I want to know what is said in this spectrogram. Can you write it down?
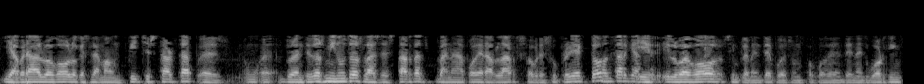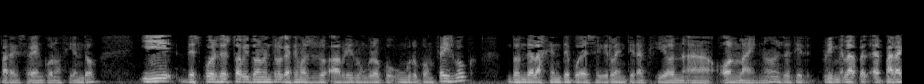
y habrá luego lo que se llama un pitch startup. es, eh, durante dos minutos las startups van a poder hablar sobre su proyecto y luego simplemente pues un poco de, de networking para que se vayan conociendo. Y después de esto habitualmente lo que hacemos es abrir un grupo, un grupo en Facebook donde la gente puede seguir la interacción ah, online, ¿no? Es decir, la- eh, para,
